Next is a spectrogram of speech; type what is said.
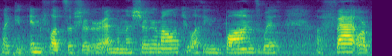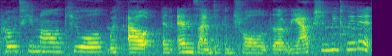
like an influx of sugar and then the sugar molecule I think bonds with a fat or protein molecule without an enzyme to control the reaction between it.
